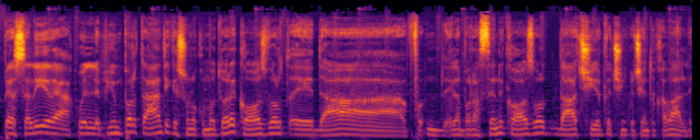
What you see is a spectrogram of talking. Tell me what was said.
per salire a quelle più importanti che sono con motore Cosworth e da elaborazione Cosworth da circa 500 cavalli.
